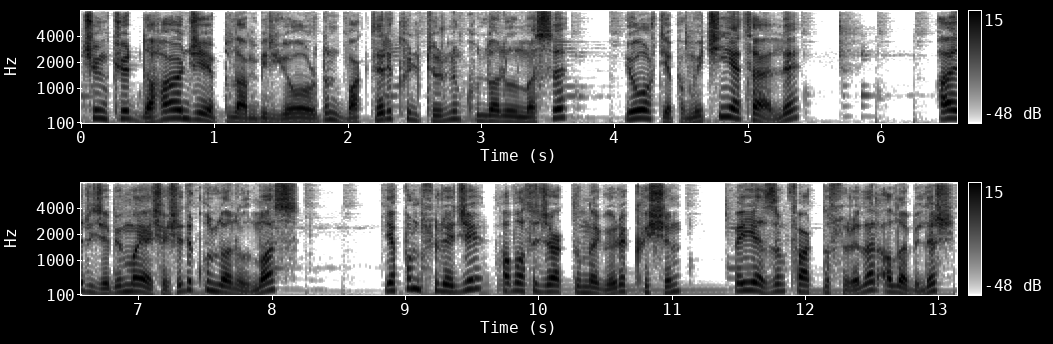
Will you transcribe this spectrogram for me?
Çünkü daha önce yapılan bir yoğurdun bakteri kültürünün kullanılması yoğurt yapımı için yeterli. Ayrıca bir maya çeşidi kullanılmaz. Yapım süreci hava sıcaklığına göre kışın ve yazın farklı süreler alabilir.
